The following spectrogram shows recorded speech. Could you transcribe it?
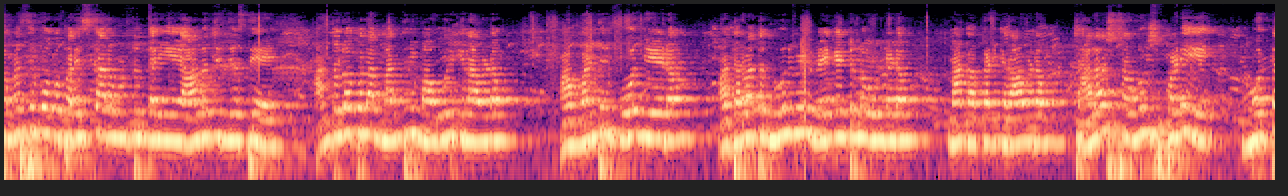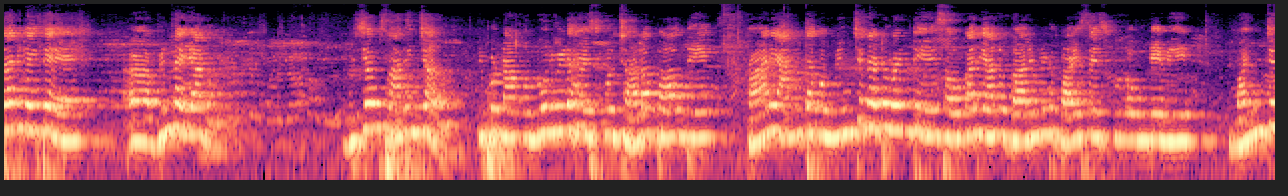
సమస్యకు ఒక పరిష్కారం ఉంటుందని ఆలోచన చేస్తే అంతలోపల మంత్రి మా ఊరికి రావడం ఆ మంత్రి ఫోన్ చేయడం ఆ తర్వాత నూనె వీడి వేకెంట్లో ఉండడం నాకు అక్కడికి రావడం చాలా స్ట్రగుల్స్ పడి మొత్తానికైతే విన్ అయ్యాను. విజయం సాధించాను. ఇప్పుడు నాకు నూనెవీడు హై స్కూల్ చాలా బాగుంది. కానీ అంతకు మించినటువంటి సౌకర్యాలు గాలివీడు బాయ్స్ హై స్కూల్లో ఉండేవి. మంచి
